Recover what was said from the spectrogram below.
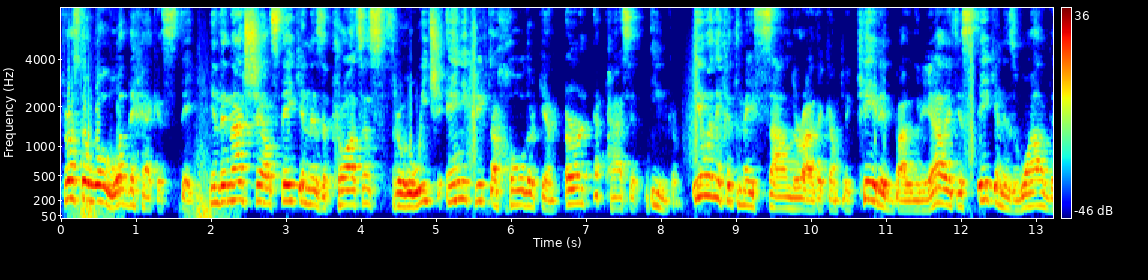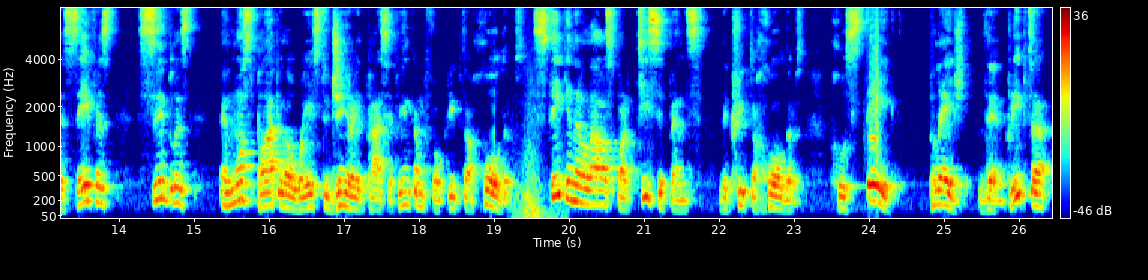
First of all, what the heck is staking? In the nutshell, staking is a process through which any crypto holder can earn a passive income. Even if it may sound rather complicated, but in reality, staking is one of the safest, simplest, and most popular ways to generate passive income for crypto holders. Staking allows participants the crypto holders who staked, pledged their crypto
